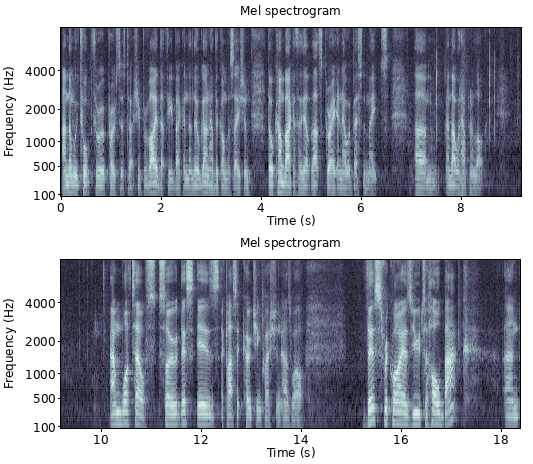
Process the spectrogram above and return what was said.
And then we talk through a process to actually provide that feedback, and then they'll go and have the conversation. They'll come back and say, yeah, that's great, and now we're best of mates. Um, and that would happen a lot. And what else? So this is a classic coaching question as well. This requires you to hold back and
